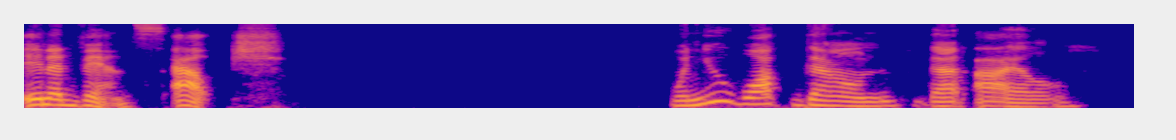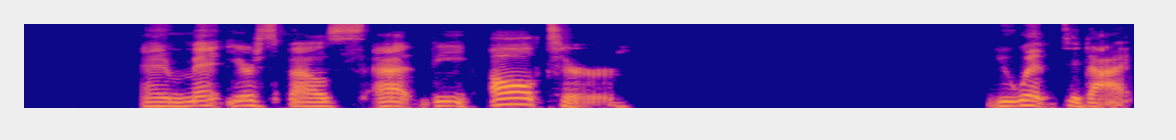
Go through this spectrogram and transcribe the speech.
in advance. Ouch. When you walked down that aisle and met your spouse at the altar, you went to die.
